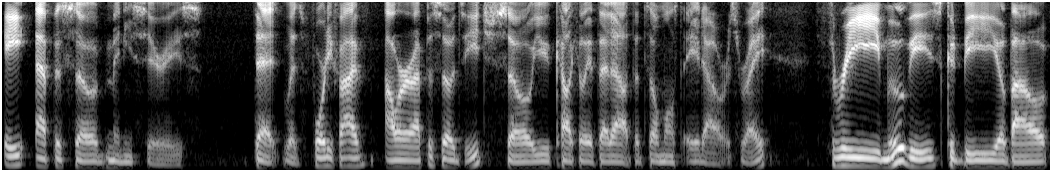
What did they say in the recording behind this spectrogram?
eight episode miniseries that was 45 hour episodes each. So you calculate that out. That's almost eight hours, right? Three movies could be about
